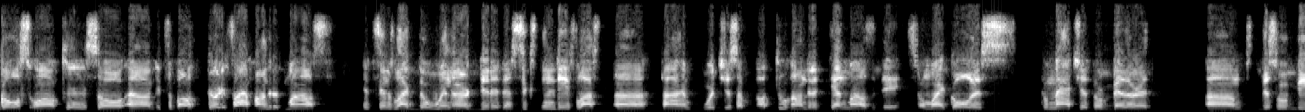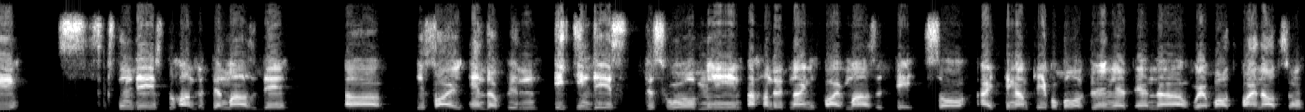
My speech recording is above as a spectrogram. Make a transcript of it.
Goals. Well, okay, so um, it's about 3,500 miles. It seems like the winner did it in 16 days last uh, time, which is about 210 miles a day. So my goal is to match it or better it. Um, this will be 16 days, 210 miles a day. Uh, if I end up in 18 days, this will mean 195 miles a day. So I think I'm capable of doing it, and uh, we're about to find out soon.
